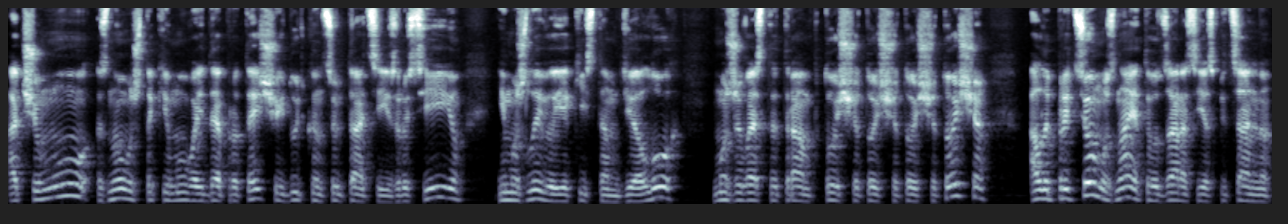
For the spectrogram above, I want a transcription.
А чому знову ж таки мова йде про те, що йдуть консультації з Росією, і, можливо, якийсь там діалог може вести Трамп тощо, тощо, тощо, тощо. Але при цьому, знаєте, от зараз я спеціально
